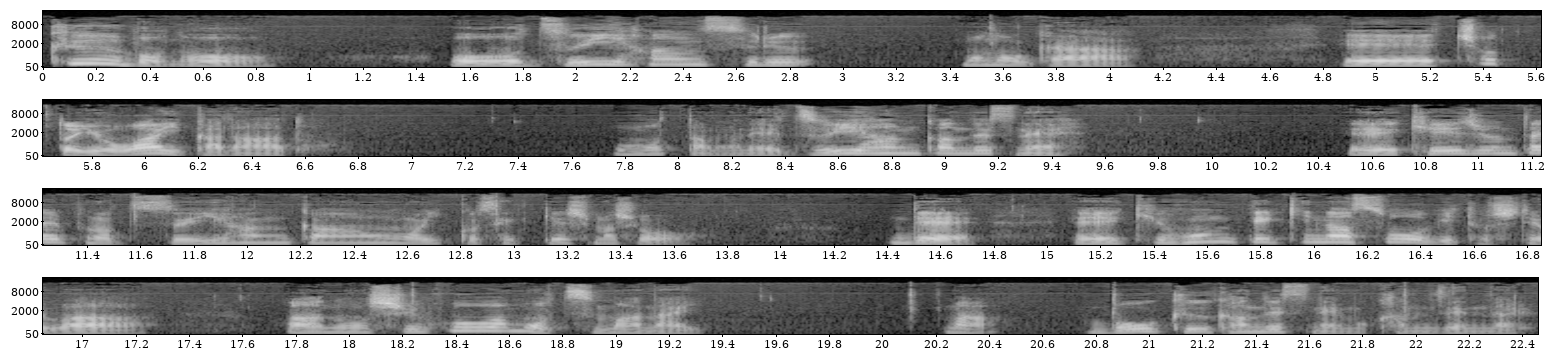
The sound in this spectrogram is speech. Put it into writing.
空母のを随伴するものが、えー、ちょっと弱いかなと思ったので、随伴艦ですね。えー、軽巡タイプの随伴艦を1個設計しましょう。で、えー、基本的な装備としては、あの手法はもう積まない。まあ防空間ですねもう完全なる。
